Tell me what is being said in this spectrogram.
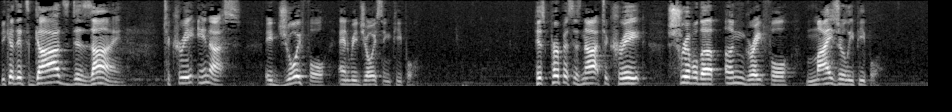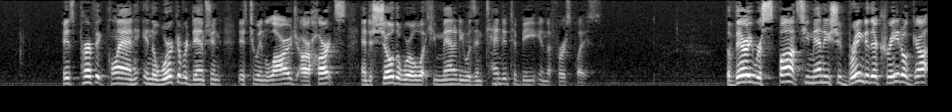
because it's God's design to create in us a joyful and rejoicing people. His purpose is not to create shriveled up, ungrateful, miserly people. His perfect plan in the work of redemption is to enlarge our hearts and to show the world what humanity was intended to be in the first place. The very response humanity should bring to their creator God,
